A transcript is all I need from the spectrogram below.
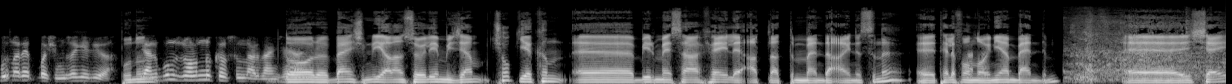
bunlar hep başımıza geliyor. Hmm. Bunun- Yani bunu zorunlu kılsınlar bence. yani. Doğru. Ben şimdi yalan söyleyemeyeceğim. Çok yakın e, bir mesafeyle atlattım ben de aynısını. E, telefonla oynayan bendim. E, şey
